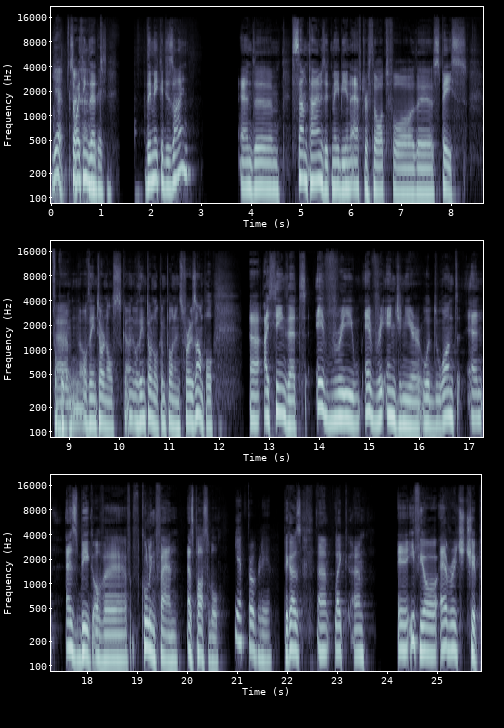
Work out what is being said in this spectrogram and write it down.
Yeah. So I, I think that they make a design, and um, sometimes it may be an afterthought for the space um, of the internals of the internal components. For example. Uh, I think that every every engineer would want an as big of a cooling fan as possible. Yeah, probably. Because, uh, like, um, uh, if your average chip,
